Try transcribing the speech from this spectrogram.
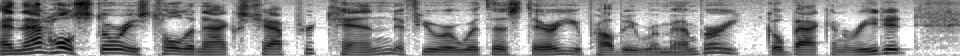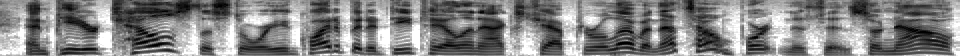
And that whole story is told in Acts chapter 10. If you were with us there, you probably remember. Go back and read it. And Peter tells the story in quite a bit of detail in Acts chapter 11. That's how important this is. So now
